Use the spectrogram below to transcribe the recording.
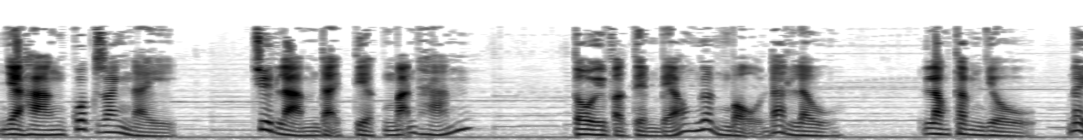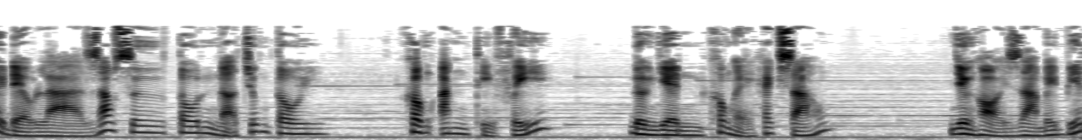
Nhà hàng quốc doanh này chuyên làm đại tiệc mãn hán. Tôi và tiền béo ngưỡng mộ đã lâu. Lòng thầm nhủ, đây đều là giáo sư tôn nợ chúng tôi. Không ăn thì phí. Đương nhiên không hề khách sáo. Nhưng hỏi ra mới biết,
